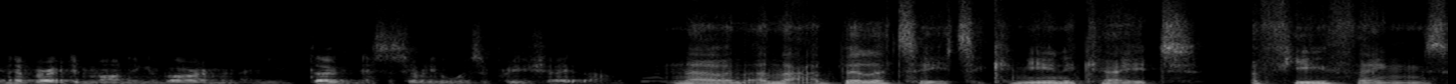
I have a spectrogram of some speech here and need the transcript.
in a very demanding environment and you don't necessarily always appreciate that no and, and that ability to communicate a few things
